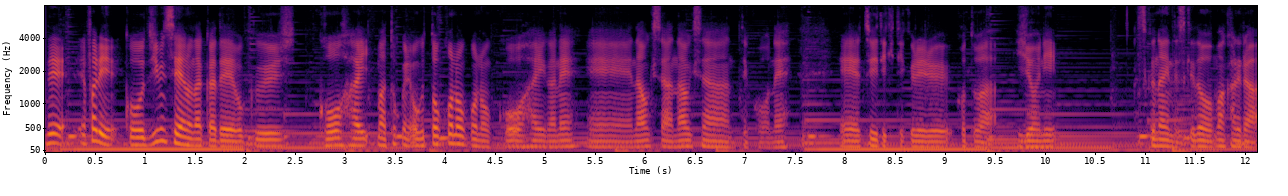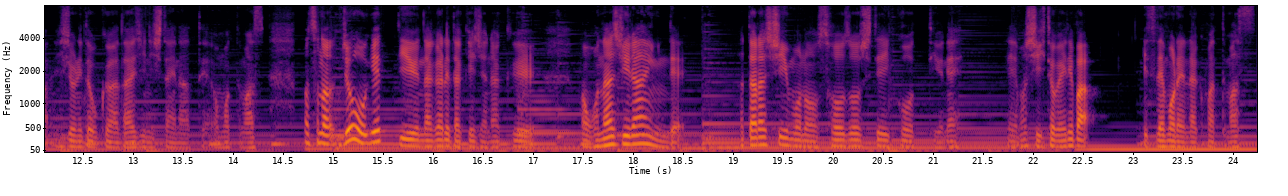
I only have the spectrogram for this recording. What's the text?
で、やっぱりこう人生の中で僕、後輩、まあ、特に男の子の後輩がね、えー、直樹さん、直樹さんってこうね、えー、ついてきてくれることは非常に少ないんですけど、まあ、彼ら非常に僕は大事にしたいなって思ってます。まあ、その上下っていう流れだけじゃなく、まあ、同じラインで新しいものを想像していこうっていうね、えー、もし人がいればいつでも連絡待ってます。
